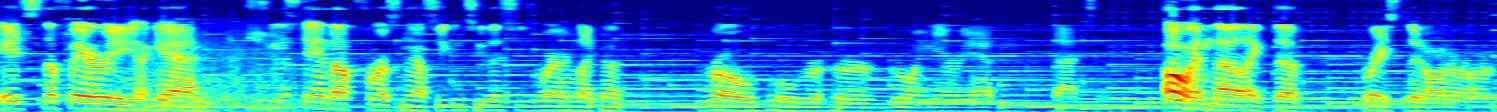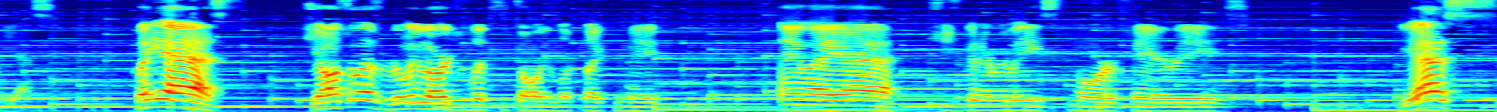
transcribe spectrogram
It's the fairy again. She's gonna stand up for us now, so you can see that she's wearing like a robe over her growing area that. Oh, and the, like the bracelet on her arm, yes. But yes, she also has really large lips. It's always looked like to me. Anyway, uh, she's gonna release more fairies. Yes.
